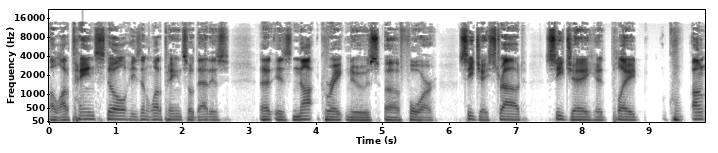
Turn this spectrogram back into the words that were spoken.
a lot of pain still. He's in a lot of pain, so that is that is not great news uh, for C.J. Stroud. C.J. had played. Uh,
